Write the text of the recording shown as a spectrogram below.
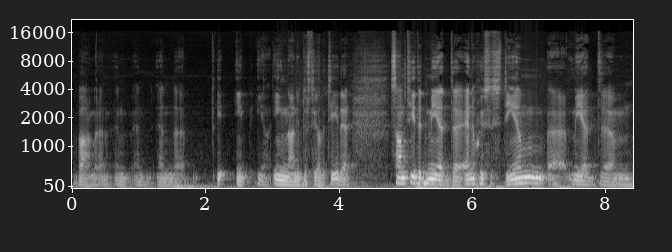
varmare än, än, än, än innan industriella tider. Samtidigt med eh, energisystem, eh, med ehm,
